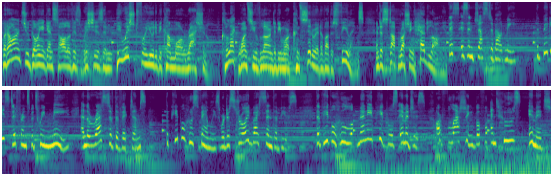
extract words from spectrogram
But aren't you going against all of his wishes? And he wished for you to become more rational. Collect once you've learned to be more considerate of others' feelings and to stop rushing headlong. In. This isn't just about me. The biggest difference between me and the rest of the victims The people whose families were destroyed by Sinthe abuse. The people who lo- many people's images are flashing before and whose image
